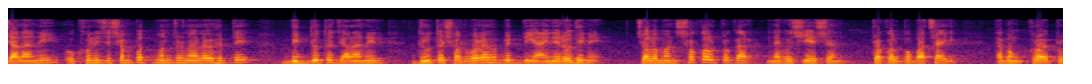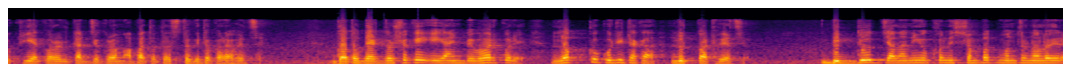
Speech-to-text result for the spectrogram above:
জ্বালানি ও খনিজ সম্পদ মন্ত্রণালয় হতে বিদ্যুৎ ও জ্বালানির দ্রুত সরবরাহ বৃদ্ধি আইনের অধীনে চলমান সকল প্রকার নেগোসিয়েশন প্রকল্প বাছাই এবং ক্রয় প্রক্রিয়াকরণ কার্যক্রম আপাতত স্থগিত করা হয়েছে। গত দেড় দশকে এই আইন ব্যবহার করে লক্ষ কোটি টাকা লুটপাট হয়েছে। বিদ্যুৎ, জ্বালানি ও খনিজ সম্পদ মন্ত্রণালয়ের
